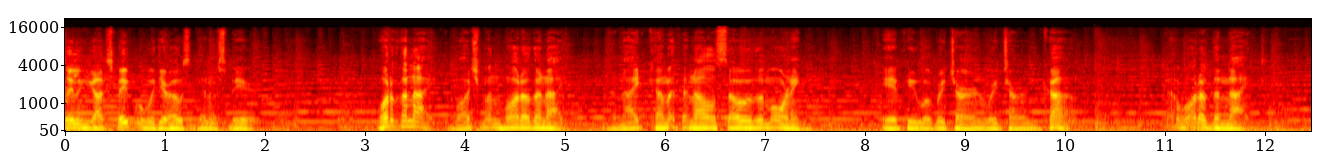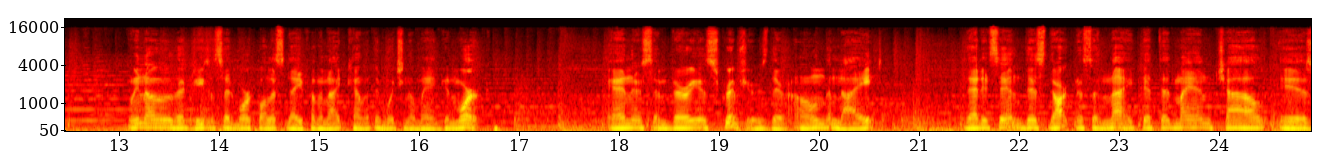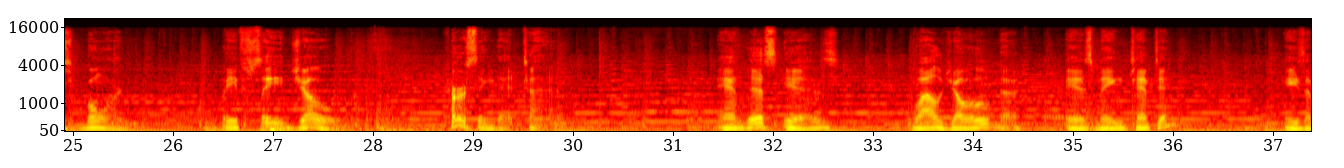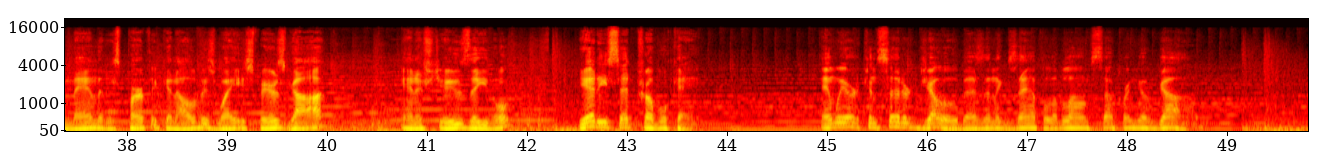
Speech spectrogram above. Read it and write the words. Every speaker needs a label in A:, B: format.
A: Sealing God's People with your host, Dennis Beard. What of the night? Watchman, what of the night? The night cometh and also the morning. If he will return, return come. Now, what of the night? We know that Jesus said, Work while it's day, for the night cometh in which no man can work. And there's some various scriptures there on the night that it's in this darkness of night that the man child is born. We see Job cursing that time. And this is while Job is being tempted. He's a man that is perfect in all of his ways, fears God, and eschews evil. Yet he said trouble came. And we are to consider Job as an example of long suffering of God,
